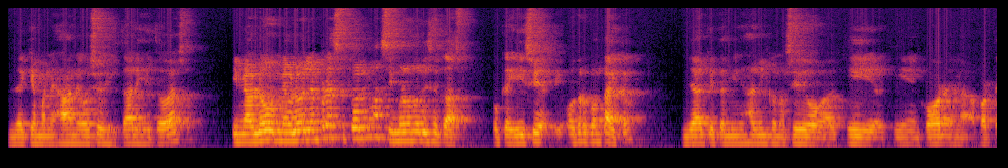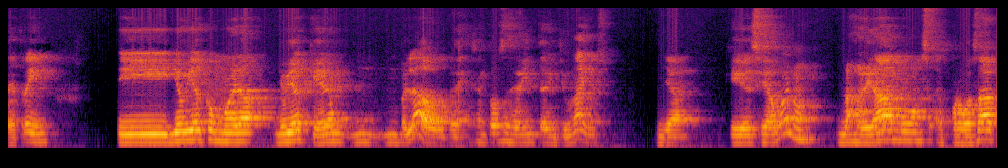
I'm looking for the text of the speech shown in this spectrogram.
de que manejaba negocios digitales y todo eso. Y me habló, me habló de la empresa y todo lo demás, y no le hice caso. Ok, hice otro contacto, ya que también es alguien conocido aquí, aquí en Ecuador, en la parte de trading. Y yo veía cómo era, yo veía que era un, un pelado de ese entonces de 20, 21 años, ya. Y yo decía, bueno, nos agregamos eh, por WhatsApp,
